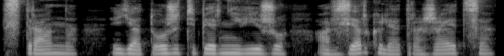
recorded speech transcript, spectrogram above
«Странно, я тоже теперь не вижу, а в зеркале отражается».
